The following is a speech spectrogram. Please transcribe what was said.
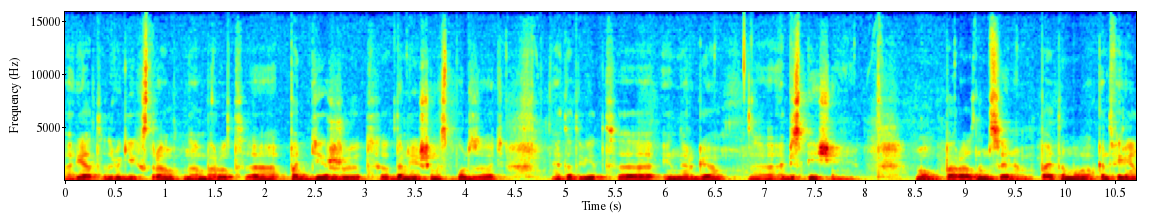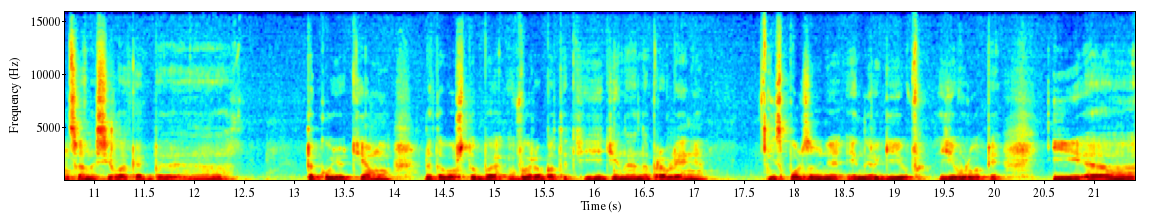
а ряд других стран, наоборот, э, поддерживают в дальнейшем использовать этот вид э, энергообеспечения. Ну, по разным целям. Поэтому конференция носила как бы э, такую тему для того, чтобы выработать единое направление использования энергии в Европе и э,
